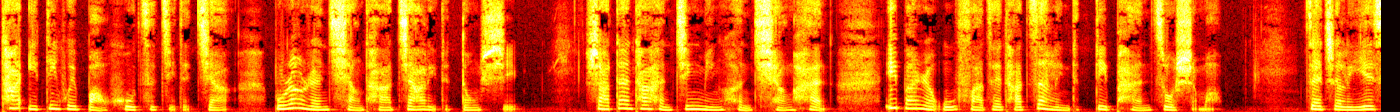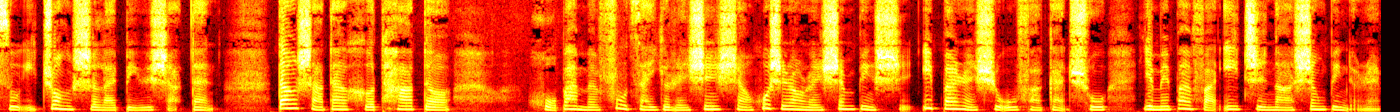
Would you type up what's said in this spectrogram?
他一定会保护自己的家，不让人抢他家里的东西。傻蛋他很精明，很强悍，一般人无法在他占领的地盘做什么。在这里，耶稣以壮士来比喻傻蛋。当傻蛋和他的伙伴们附在一个人身上，或是让人生病时，一般人是无法赶出，也没办法医治那生病的人，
